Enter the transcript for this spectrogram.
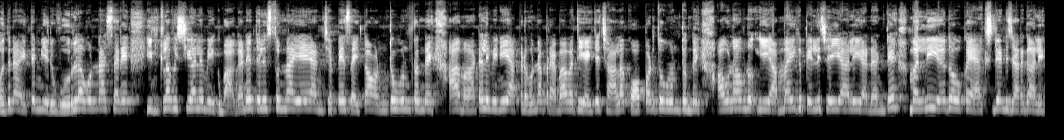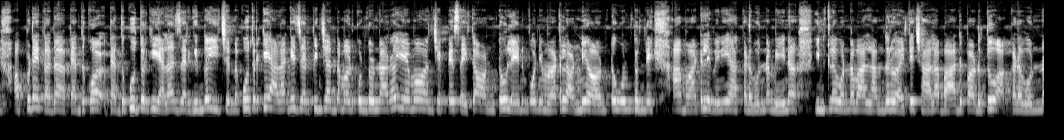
వదిన అయితే మీరు ఊర్లో ఉన్నా సరే ఇంట్లో విషయాలు మీకు బాగానే తెలుస్తున్నాయే అని చెప్పేసి అయితే అంటూ ఉంటుంది. ఆ మాటలు విని అక్కడ ఉన్న ప్రభావతి అయితే చాలా కోపడుతూ ఉంటుంది. అవునవును ఈ అమ్మాయికి పెళ్ళి చేయాలి అని అంటే మళ్ళీ ఏదో ఒక యాక్సిడెంట్ జరగాలి. అప్పుడే కదా పెద్ద కో పెద్ద కూతురికి ఎలా జరిగిందో ఈ చిన్న కూతురికి అలాగే జరిపించేద్దాం అనుకుంటున్నారో ఏమో అని చెప్పేసి అయితే అంటూ లేనిపోని మాటలు అన్నీ అంటూ ఉంటుంది. ఆ మాటలు విని అక్కడ ఉన్న మీనా ఇంట్లో ఉన్న వాళ్ళందరూ అయితే చాలా బాధపడుతూ అక్కడ ఉన్న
